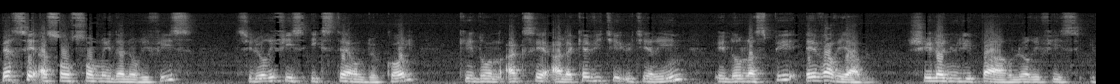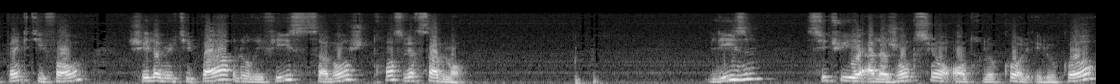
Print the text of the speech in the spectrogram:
Percé à son sommet d'un orifice, c'est l'orifice externe de col qui donne accès à la cavité utérine et dont l'aspect est variable. Chez la nullipare, l'orifice est punctiforme, chez la multipare, l'orifice s'allonge transversalement. L'isthme, situé à la jonction entre le col et le corps,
